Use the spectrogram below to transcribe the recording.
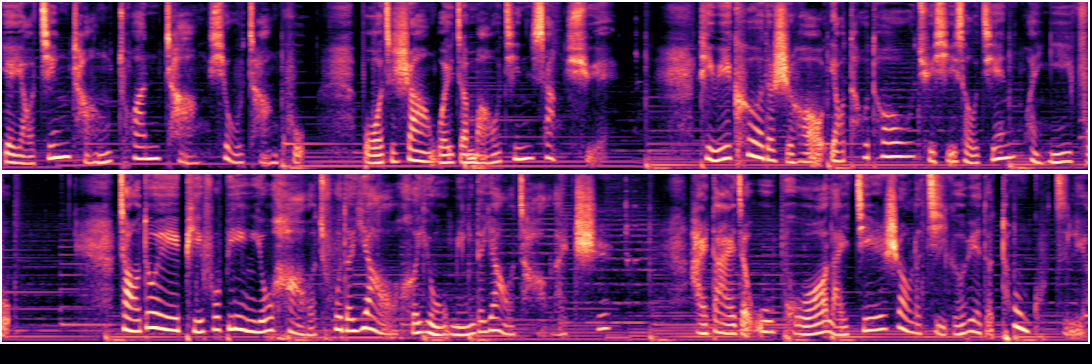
也要经常穿长袖长裤，脖子上围着毛巾上学。体育课的时候，要偷偷去洗手间换衣服，找对皮肤病有好处的药和有名的药草来吃。还带着巫婆来接受了几个月的痛苦治疗。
